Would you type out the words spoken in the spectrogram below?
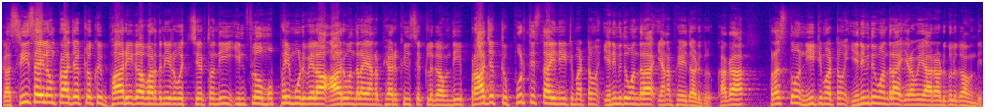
ఇక శ్రీశైలం ప్రాజెక్టులకు భారీగా వరద నీరు వచ్చి చేరుతోంది. ఇన్ఫ్లో ముప్పై మూడు వేల ఆరు వందల ఎనభై ఆరు క్యూసెక్లుగా ఉంది. ప్రాజెక్టు పూర్తి స్థాయి నీటి మట్టం ఎనిమిది వందల ఎనభై ఐదు అడుగులు. కాగా ప్రస్తుతం నీటి మట్టం ఎనిమిది వందల ఇరవై ఆరు అడుగులుగా ఉంది.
